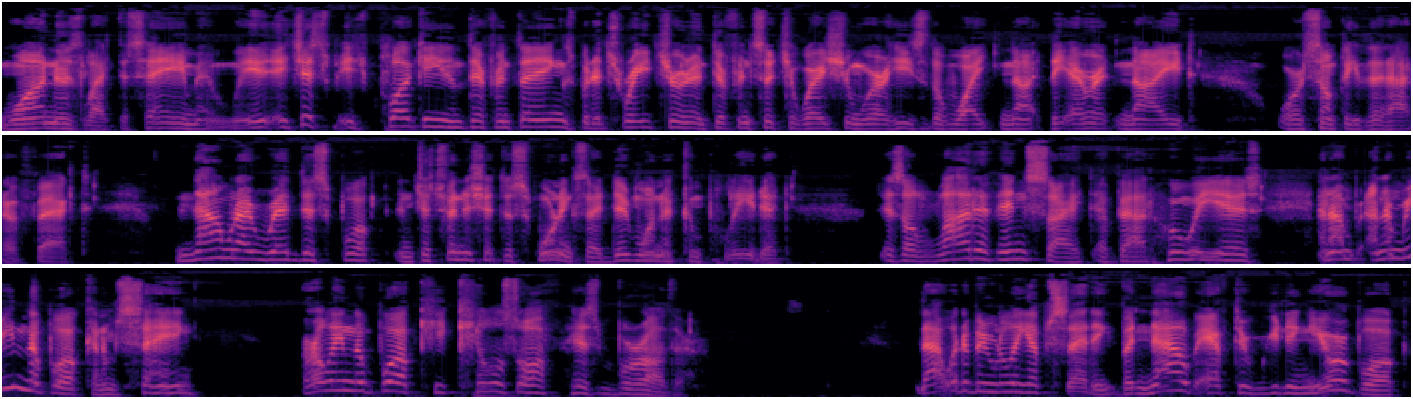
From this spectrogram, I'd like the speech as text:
One is like the same, and it's just it's plugging in different things, but it's Reacher in a different situation where he's the white knight, the errant knight, or something to that effect. Now, when I read this book and just finished it this morning, because I did want to complete it, there's a lot of insight about who he is, and I'm and I'm reading the book and I'm saying, early in the book, he kills off his brother that would have been really upsetting. But now, after reading your book,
